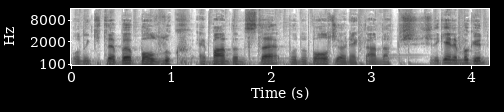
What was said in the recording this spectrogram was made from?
Onun kitabı Bolluk Abundance'da bunu bolca örnekle anlatmış. Şimdi gelin bugün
